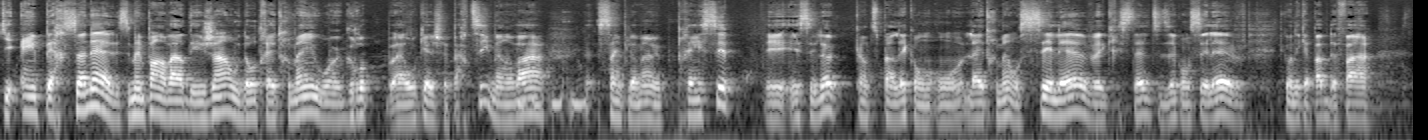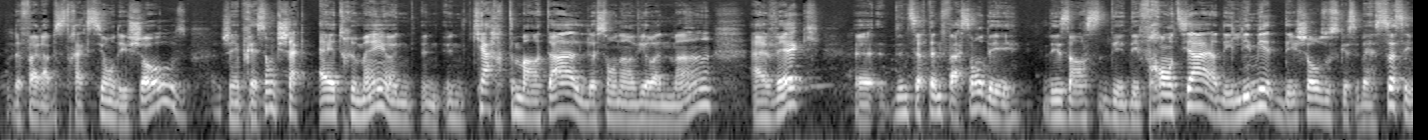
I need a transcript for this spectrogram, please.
qui est impersonnel. C'est même pas envers des gens ou d'autres êtres humains ou un groupe euh, auquel je fais partie, mais envers euh, simplement un principe. Et, c'est là quand tu parlais qu'on on- l'être humain on s'élève, Christelle, tu disais qu'on s'élève, qu'on est capable de faire de faire abstraction des choses. J'ai l'impression que chaque être humain a une carte mentale de son environnement avec, euh, d'une certaine façon, des, des, des, des frontières, des limites, des choses où ce que c'est, ben ça, c'est,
